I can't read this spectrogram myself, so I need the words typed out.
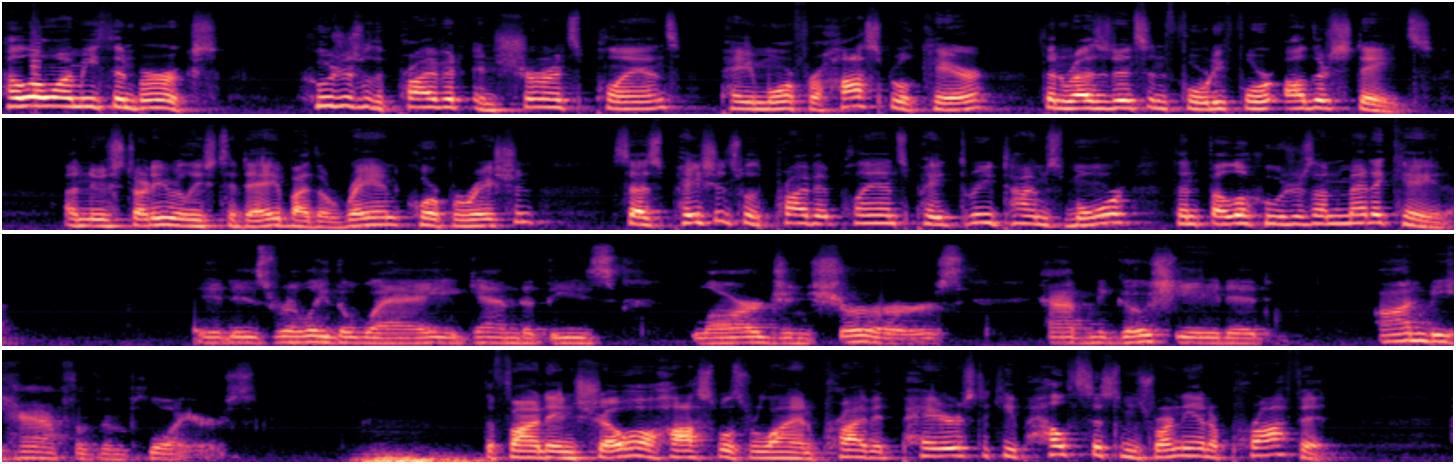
Hello, I'm Ethan Burks. Hoosiers with private insurance plans pay more for hospital care than residents in 44 other states. A new study released today by the RAND Corporation says patients with private plans paid three times more than fellow Hoosiers on Medicaid. It is really the way, again, that these large insurers have negotiated on behalf of employers. The findings show how hospitals rely on private payers to keep health systems running at a profit.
